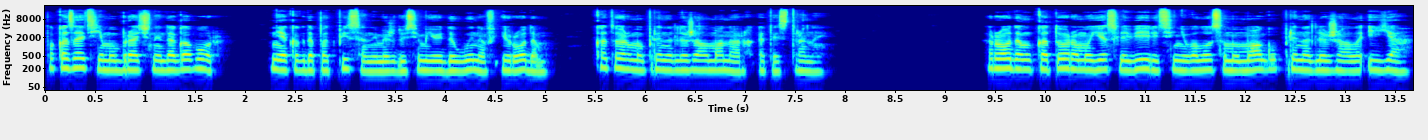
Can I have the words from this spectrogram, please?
показать ему брачный договор, некогда подписанный между семьей Деуинов и родом, которому принадлежал монарх этой страны. родом которому, если верить синеволосому магу, принадлежала и я.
